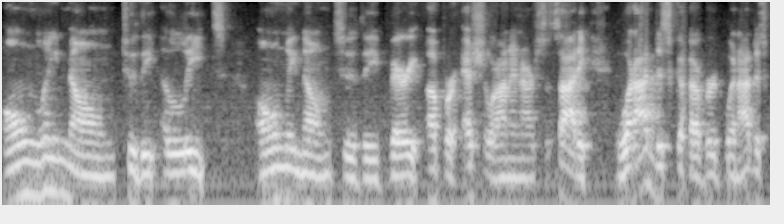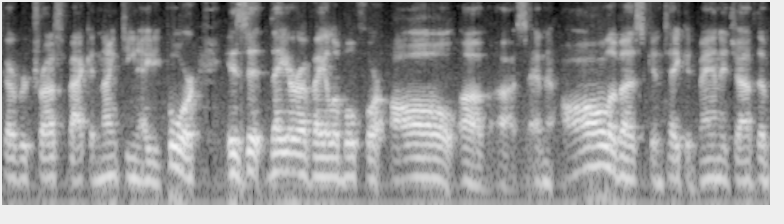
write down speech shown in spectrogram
only known to the elites only known to the very upper echelon in our society. What I discovered when I discovered trust back in 1984 is that they are available for all of us and all of us can take advantage of them.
